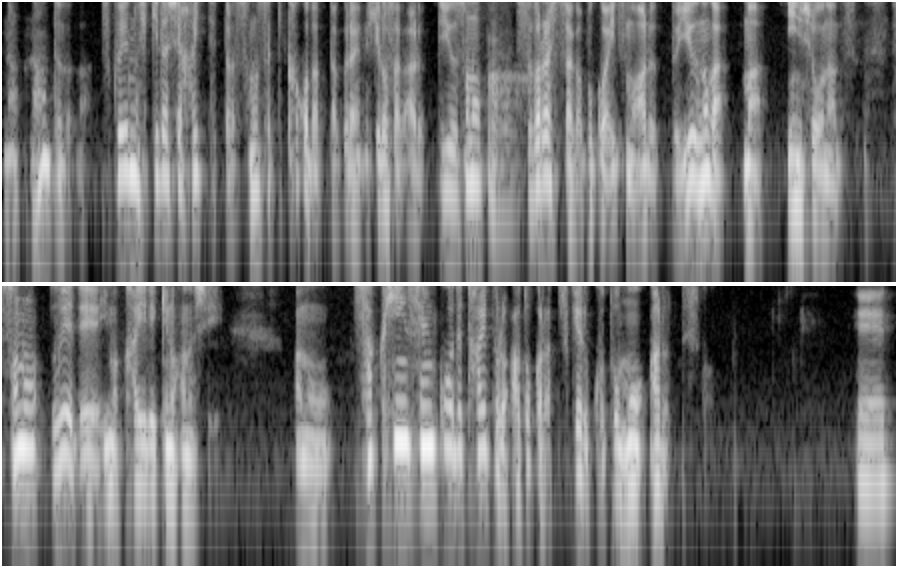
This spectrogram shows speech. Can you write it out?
ななんていうんだろうな。机の引き出し入ってったらその先過去だったぐらいの広さがあるっていうその素晴らしさが僕はいつもあるというのがまあ印象なんです。その上で今改暦の話。あの作品先行でタイトル後からつけることもあるんですか？えーっ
